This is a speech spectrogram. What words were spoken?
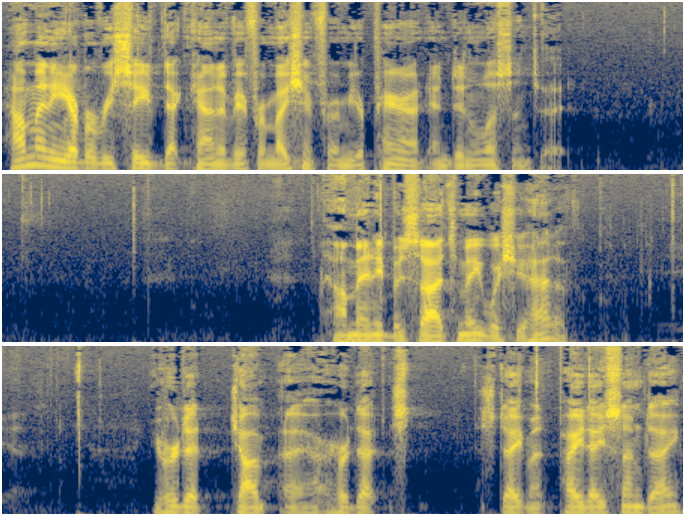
How many ever received that kind of information from your parent and didn't listen to it? How many besides me wish you had it? You heard that job? Uh, heard that s- statement? Payday someday.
